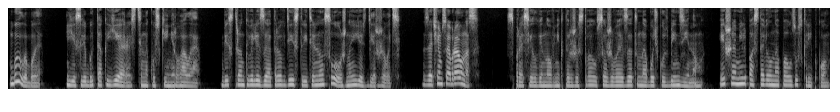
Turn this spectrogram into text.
Было бы, если бы так ярость на куски не рвала. Без транквилизаторов действительно сложно ее сдерживать. «Зачем собрал нас?» — спросил виновник торжества, усаживая Зет на бочку с бензином. И Шамиль поставил на паузу скрипку.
